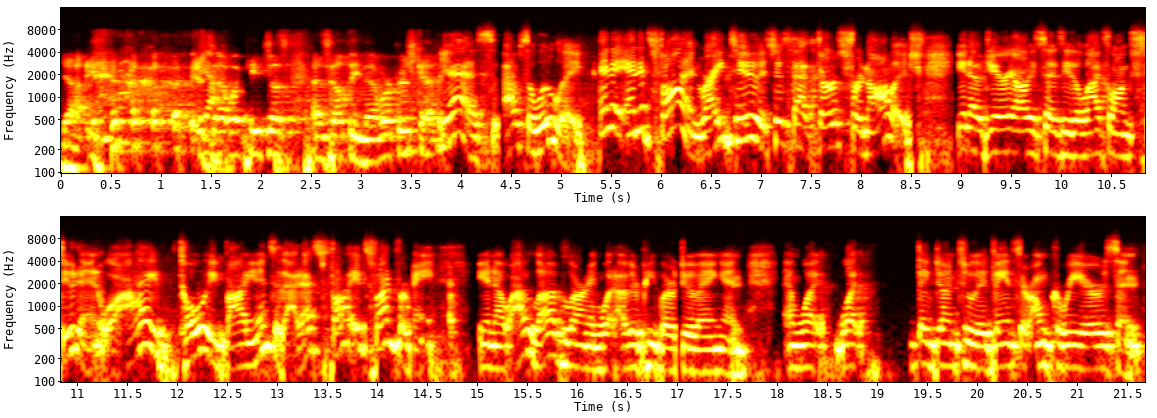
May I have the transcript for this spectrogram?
Yeah. Is yeah. that what keeps us as healthy networkers, Kevin? Yes, absolutely. And it, and it's fun, right? Too. It's just that thirst for knowledge. You know, Jerry always says he's a lifelong student. Well, I totally buy into that. That's fun. It's fun for me. You know, I love learning what other people are doing and and what what they've done to advance their own careers. And,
